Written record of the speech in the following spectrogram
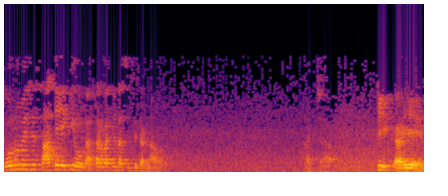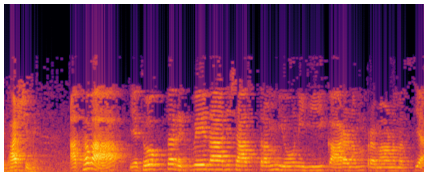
दोनों में से साध्य एक ही होगा, सर्वज्ञता सिद्ध करना होगा। अच्छा। ठीक ये भाष्य में। अथवा यथोक्त ऋग्वेदादि शास्त्र योनि कारणम प्रमाणमस्य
